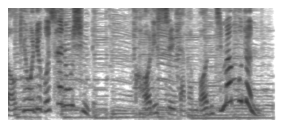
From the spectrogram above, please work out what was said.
여기 오려고 산 옷인데 거리 쓸다가 먼지만 묻었네.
